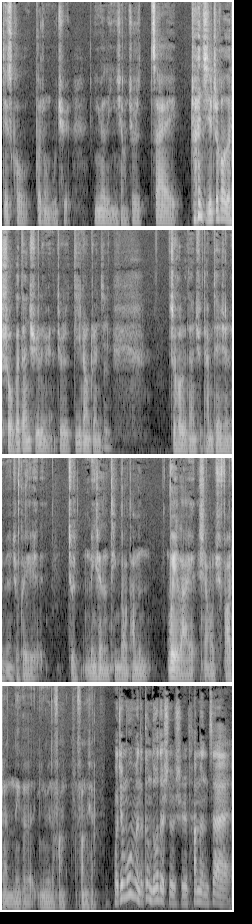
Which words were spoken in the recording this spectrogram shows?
disco 各种舞曲音乐的影响，就是在专辑之后的首个单曲里面，就是第一张专辑之后的单曲《Temptation》里面就可以，就是明显的听到他们未来想要去发展的那个音乐的方方向。我觉得 Movement 更多的就是他们在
